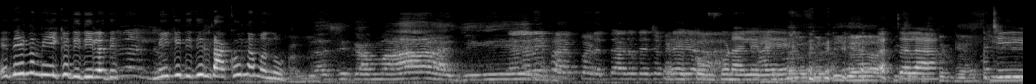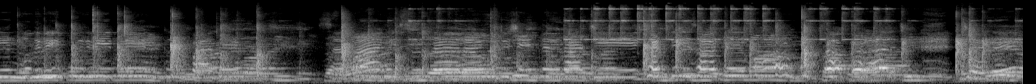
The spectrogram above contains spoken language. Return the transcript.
ए दे ना मी कधी दिलं दे. मी कधी दिलं दाखव ना म्हणू. कोण कोण आलेलं आहे? चला. मुगरी प्रेम कृपा सर्वांगी सुंदर उठी खंडी जय देव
